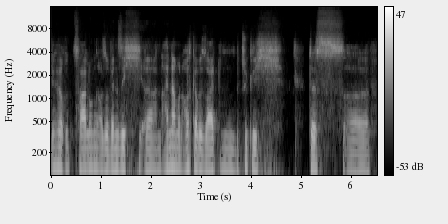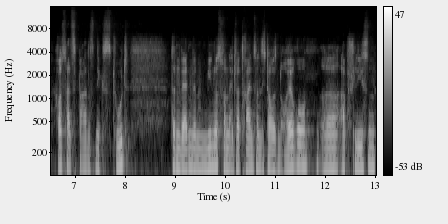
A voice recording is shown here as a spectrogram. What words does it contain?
die höhere Rückzahlung, also wenn sich an Einnahmen- und Ausgabeseiten bezüglich des äh, Haushaltsplans nichts tut, dann werden wir mit einem Minus von etwa 23.000 Euro äh, abschließen.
